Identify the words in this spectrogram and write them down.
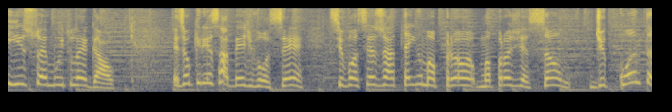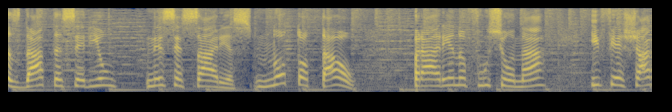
E isso é muito legal. Mas eu queria saber de você se você já tem uma, pro, uma projeção de quantas datas seriam necessárias no total para a arena funcionar e fechar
